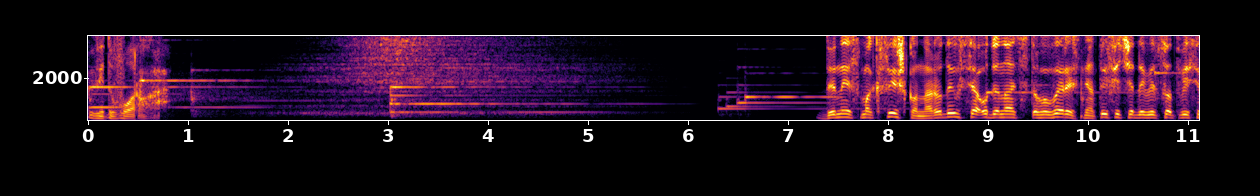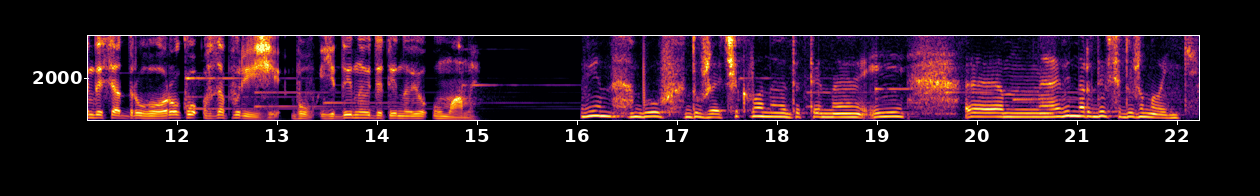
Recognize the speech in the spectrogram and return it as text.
від ворога. Денис Максишко народився 11 вересня 1982 року в Запоріжжі. Був єдиною дитиною у мами. Він був дуже очікуваною дитиною, і е, він народився дуже маленький.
